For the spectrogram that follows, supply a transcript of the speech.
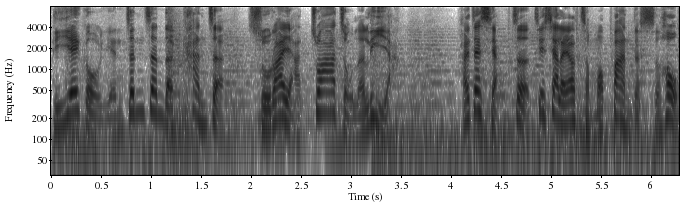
迪耶狗眼睁睁的看着苏拉雅抓走了莉亚。还在想着接下来要怎么办的时候，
